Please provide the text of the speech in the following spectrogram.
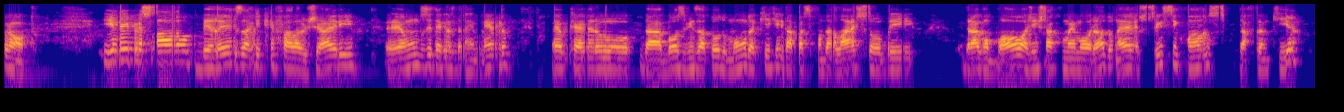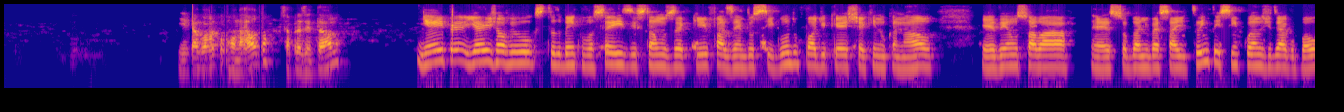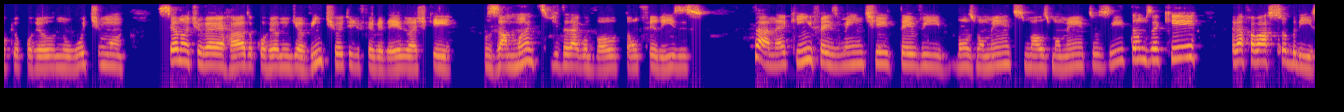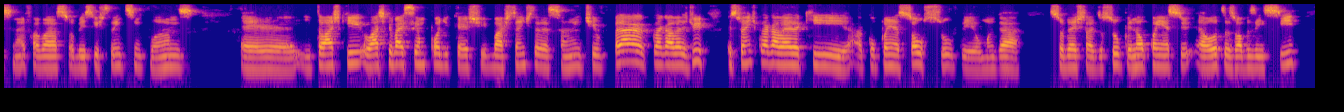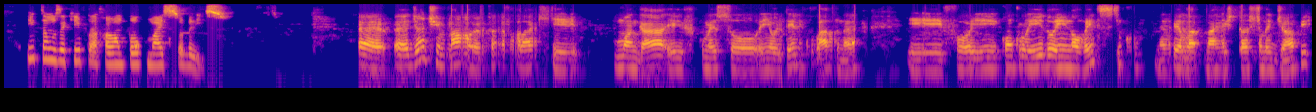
Pronto. E aí, pessoal, beleza? Aqui quem fala é o Jairi, é um dos integrantes da Remembra. Eu quero dar boas-vindas a todo mundo aqui, quem está participando da live sobre Dragon Ball. A gente está comemorando né, os 35 anos da franquia. E agora com o Ronaldo se apresentando. E aí, e aí, Jovem Lux, tudo bem com vocês? Estamos aqui fazendo o segundo podcast aqui no canal. É, vamos falar é, sobre o aniversário de 35 anos de Dragon Ball, que ocorreu no último, se eu não estiver errado, ocorreu no dia 28 de fevereiro. Acho que os amantes de Dragon Ball estão felizes. Tá, né? Que infelizmente teve bons momentos, maus momentos, e estamos aqui para falar sobre isso, né? Falar sobre esses 35 anos. É, então acho que eu acho que vai ser um podcast bastante interessante para a galera de, principalmente para a galera que acompanha só o Super, o mangá sobre a história do Super, não conhece outras obras em si. E estamos aqui para falar um pouco mais sobre isso. É, é, de antemão, eu quero falar que o mangá ele começou em 84, né? e foi concluído em 95 né, pela, na revista Shonen Jump.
